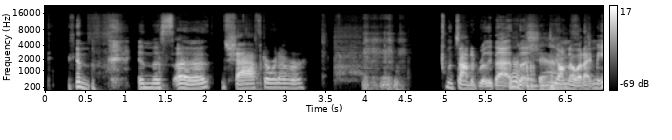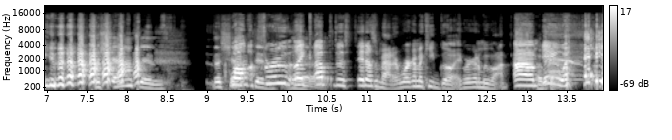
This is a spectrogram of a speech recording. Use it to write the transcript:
in in this uh shaft or whatever? It sounded really bad, Not but y'all know what I mean. the shaft is the shaft well, is through like up this, it doesn't matter. We're gonna keep going. We're gonna move on. Um. Okay. Anyway. She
